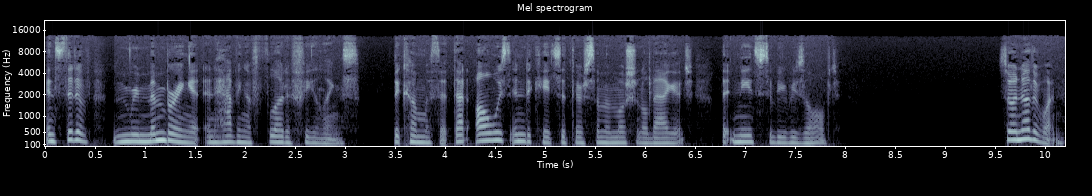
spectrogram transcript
Instead of remembering it and having a flood of feelings that come with it, that always indicates that there's some emotional baggage that needs to be resolved. So, another one,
